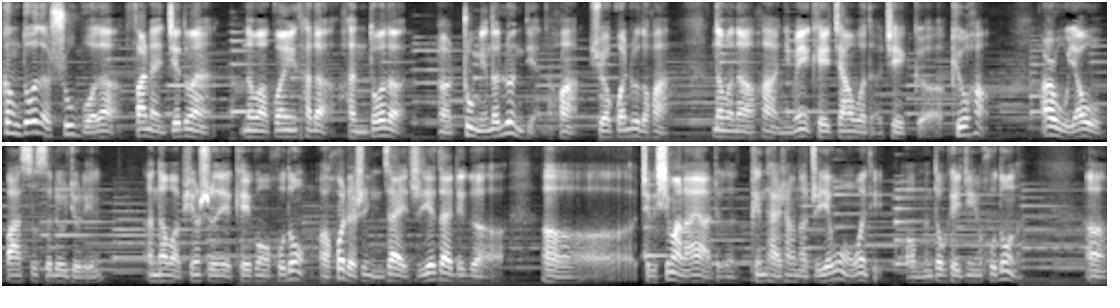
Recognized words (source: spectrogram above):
更多的叔伯的发展阶段，那么关于他的很多的呃著名的论点的话，需要关注的话，那么的话，你们也可以加我的这个 Q 号二五幺五八四四六九零。呃，那么平时也可以跟我互动啊，或者是你在直接在这个呃这个喜马拉雅这个平台上呢，直接问我问题，我们都可以进行互动的，啊。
